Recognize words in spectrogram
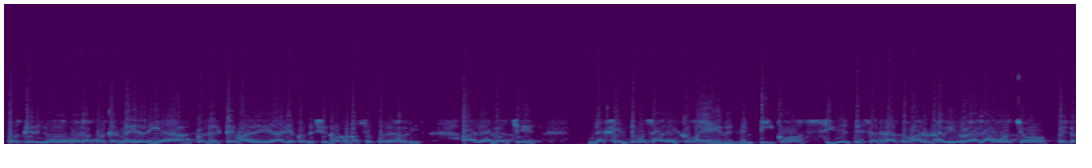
¿Por qué digo dos horas? Porque al mediodía, con el tema de aire acondicionado, no se puede abrir. A la noche, la gente, vos sabés, como en, pico. Si bien te salen a tomar una birra a las 8, pero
